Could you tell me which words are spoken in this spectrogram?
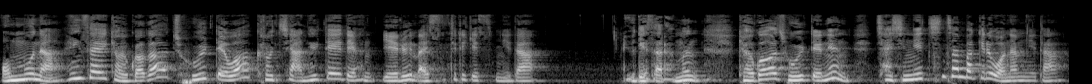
업무나 행사의 결과가 좋을 때와 그렇지 않을 때에 대한 예를 말씀드리겠습니다. 유대 사람은 결과가 좋을 때는 자신이 칭찬받기를 원합니다.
